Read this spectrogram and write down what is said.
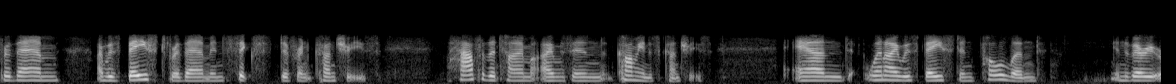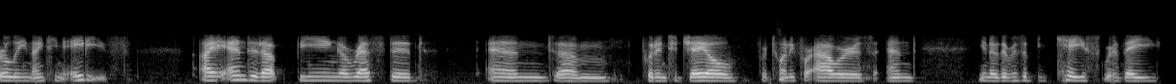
for them. I was based for them in six different countries. Half of the time I was in communist countries. And when I was based in Poland in the very early 1980s, I ended up being arrested and um, put into jail for 24 hours. And, you know, there was a big case where they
